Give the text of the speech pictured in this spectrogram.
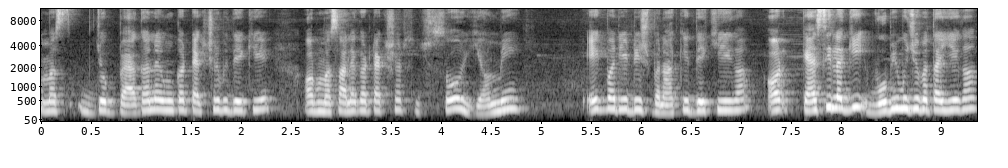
मस जो बैगन है उनका टेक्सचर भी देखिए और मसाले का टेक्सचर सो यमी एक बार ये डिश बना के देखिएगा और कैसी लगी वो भी मुझे बताइएगा।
